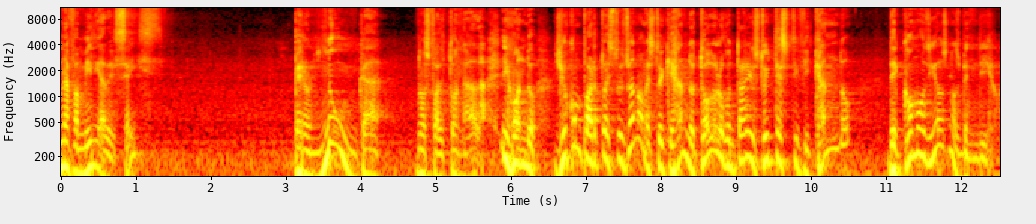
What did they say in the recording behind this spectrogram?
Una familia de seis. Pero nunca nos faltó nada. Y cuando yo comparto esto, yo no me estoy quejando, todo lo contrario, estoy testificando de cómo Dios nos bendijo.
